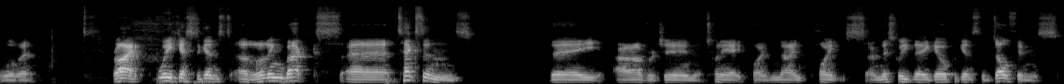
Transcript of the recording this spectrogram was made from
Love it. Right, weakest against running backs. Uh, Texans, they are averaging 28.9 points. And this week they go up against the Dolphins.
